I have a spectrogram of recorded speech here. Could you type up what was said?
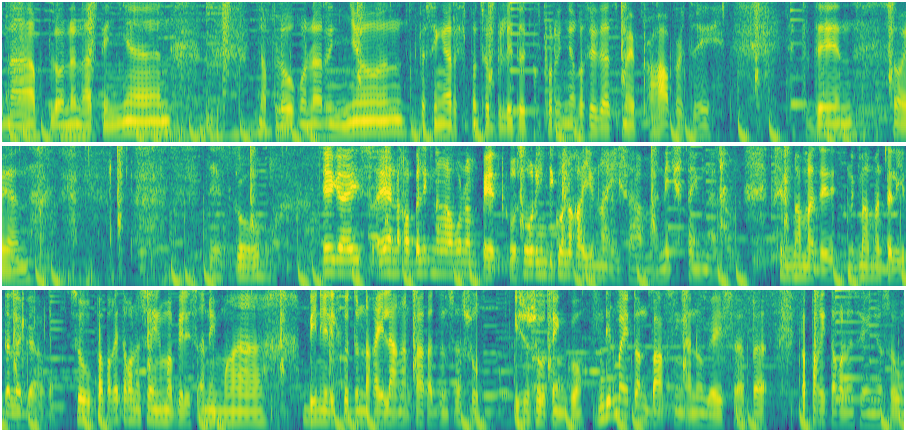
Na-upload na natin yan. Na-upload ko na rin yun. Kasi nga responsibilidad ko pa rin yan kasi that's my property. Ito din. So ayan. Let's go. Hey guys, ayan, nakabalik na ako ng pet ko. Sorry, hindi ko na kayo naisama. Next time na lang. Kasi nagmamadali, nagmamadali talaga ako. So, papakita ko lang sa inyo mabilis ano yung mga binili ko doon na kailangan para doon sa shoot, isushooting ko. Hindi naman ito unboxing ano guys. ah, pa, papakita ko lang sa inyo. So,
